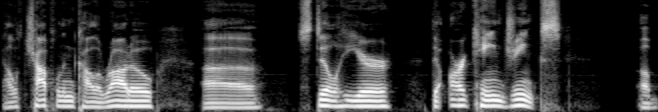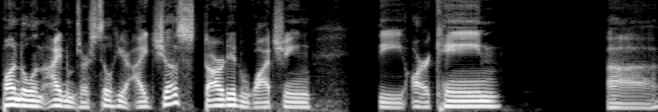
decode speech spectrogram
El Chapulín, Colorado, uh, still here. The Arcane Jinx uh, bundle and items are still here. I just started watching the Arcane uh,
